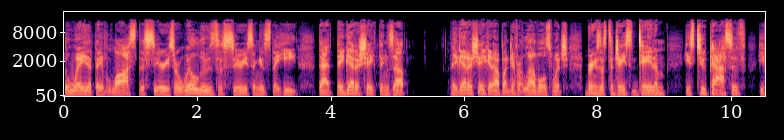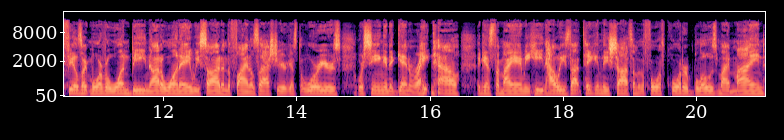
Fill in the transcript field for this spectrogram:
the way that they've lost this series or will lose this series against the Heat, that they got to shake things up. They got to shake it up on different levels, which brings us to Jayson Tatum. He's too passive. He feels like more of a 1B, not a 1A. We saw it in the finals last year against the Warriors. We're seeing it again right now against the Miami Heat. How he's not taking these shots into the fourth quarter blows my mind.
